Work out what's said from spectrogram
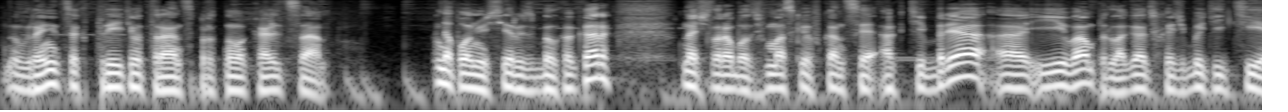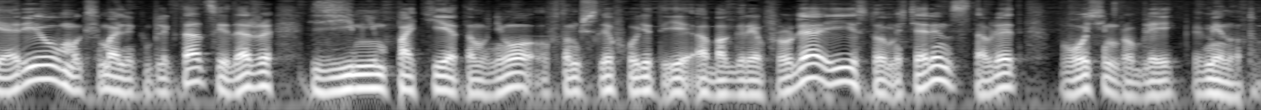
в границах третьего транспортного кольца. Напомню, сервис Белкакар начал работать в Москве в конце октября, а, и вам предлагают в хэтчбеке Kia Rio в максимальной комплектации, даже зимним пакетом. В него в том числе входит и обогрев руля, и стоимость аренды составляет 8 рублей в минуту.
